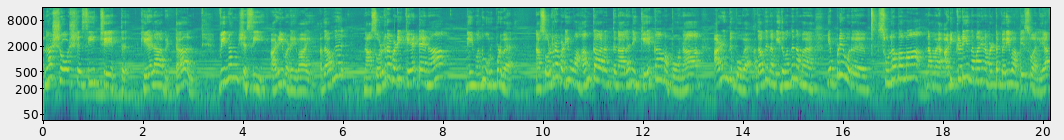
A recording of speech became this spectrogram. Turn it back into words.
ந சோஷ்யசி சேத் கேளாவிட்டால் வினங்ஷசி அழிவடைவாய் அதாவது நான் சொல்றபடி கேட்டேனா நீ வந்து உருப்பிடுவ. நான் சொல்றபடி உன் அகங்காரத்தினால நீ கேட்காம போனா அழிந்து போவ. அதாவது நம்ம இது வந்து நம்ம எப்படி ஒரு சுலபமா நம்ம அடிக்கடி இந்த மாதிரி நம்மள்ட்ட பெரியவா பேசுவா இல்லையா?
